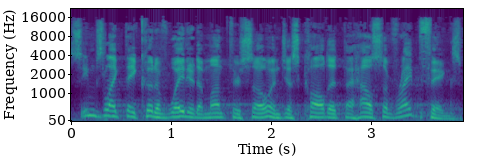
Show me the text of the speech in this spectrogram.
Seems like they could have waited a month or so and just called it the House of Ripe Figs.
